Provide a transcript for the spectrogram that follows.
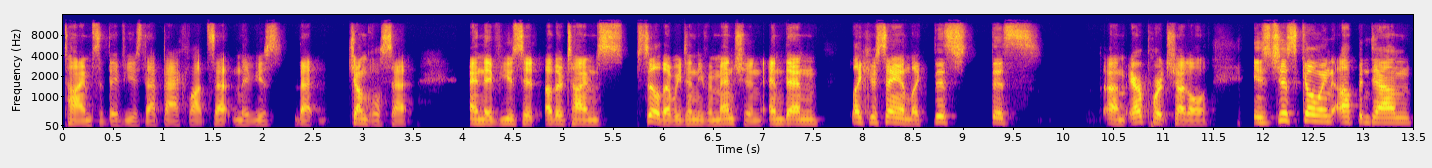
times that they've used that backlot set and they've used that jungle set and they've used it other times still that we didn't even mention and then like you're saying like this this um, airport shuttle is just going up and down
